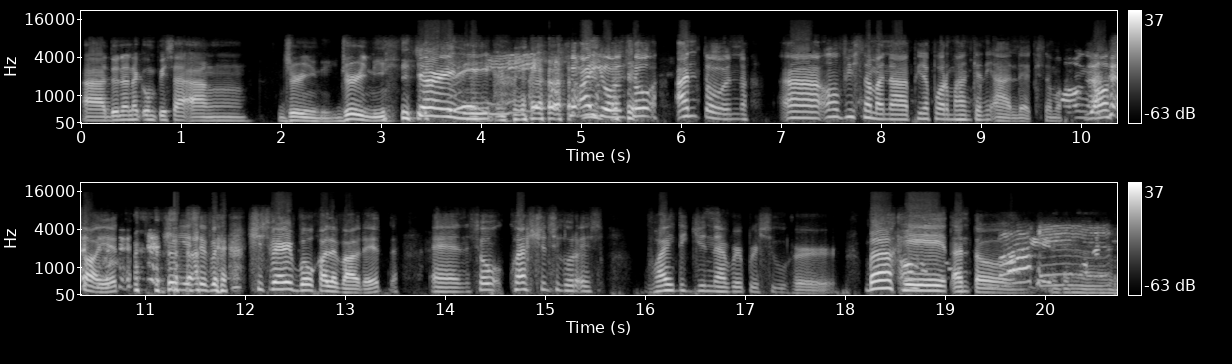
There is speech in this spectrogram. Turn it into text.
Ah, doon na nag-umpisa ang journey. Journey. Journey. So, ayun. So, Anton, ah obvious naman na pinapormahan ka ni Alex. Mo. Oo You nga. all saw it. She is a ve- she's very vocal about it. And so, question siguro is, why did you never pursue her? Bakit, Anton? Bakit?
